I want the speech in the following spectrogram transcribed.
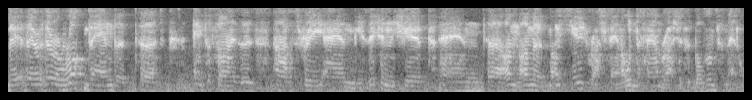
they're, they're, they're a rock band that uh, emphasizes artistry and musicianship. And uh, I'm, I'm, a, I'm a huge Rush fan. I wouldn't have found Rush if it wasn't for metal.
